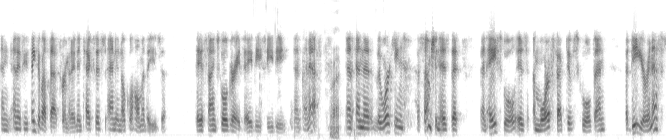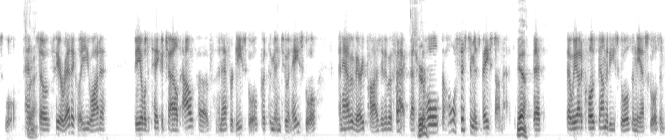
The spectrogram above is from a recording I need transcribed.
And and if you think about that for a minute, in Texas and in Oklahoma, they use a they assign school grades A, B, C, D, and, and F. Right. And, and the, the working assumption is that an A school is a more effective school than a D or an F school. And right. so theoretically, you ought to be able to take a child out of an F or D school, put them into an A school, and have a very positive effect. That's sure. the whole the whole system is based on that. Yeah. That that we ought to close down the D schools and the F schools and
